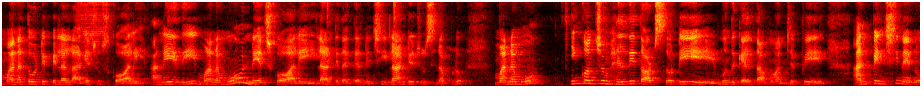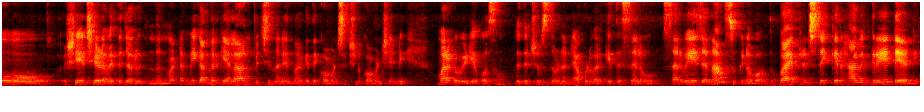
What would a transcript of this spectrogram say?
మనతోటి పిల్లలాగే చూసుకోవాలి అనేది మనము నేర్చుకోవాలి. ఇలాంటి దగ్గర నుంచి ఇలాంటివి చూసినప్పుడు మనము ఇంకొంచెం హెల్దీ థాట్స్ తోటి ముందుకెళ్తాము అని చెప్పి అనిపించి నేను షేర్ చేయడం అయితే జరుగుతుందనమాట మీకు అందరికి ఎలా అనిపించింది అనేది నాకైతే కామెంట్ సెక్షన్లో కామెంట్ చేయండి. మరొక వీడియో కోసం ఎదురు చూస్తూ ఉండండి. అప్పటి వరకు అయితే సెలవు సర్వేజన సుఖినభవంతు bye friends take care have a great day అండి.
